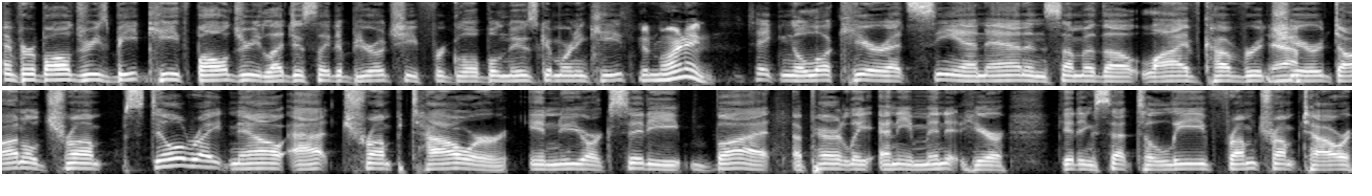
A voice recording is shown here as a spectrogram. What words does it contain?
Time for Baldrey's Beat. Keith Baldrey, Legislative Bureau Chief for Global News. Good morning, Keith. Good morning. Taking a look here at CNN and some of the live coverage Yeah. here. Donald Trump still right now at Trump Tower in New York City, but apparently any minute here getting set to leave from Trump Tower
